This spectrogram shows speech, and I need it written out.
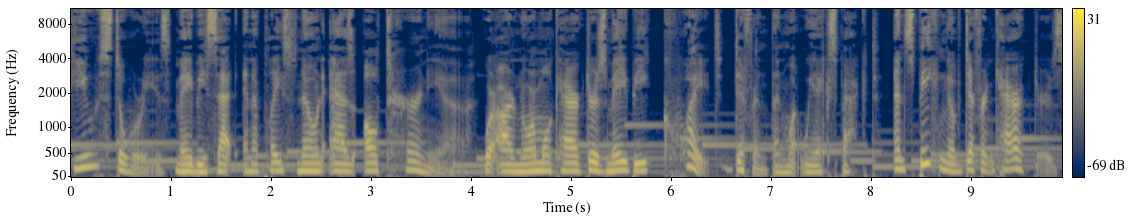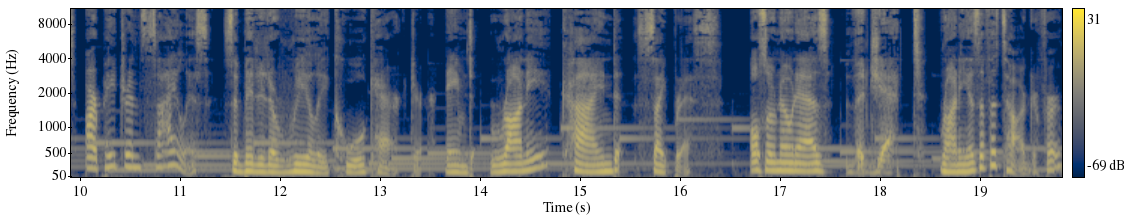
few stories may be set in a place known as Alternia, where our normal characters may be quite different than what we expect. And speaking of different characters, our patron Silas submitted a really cool character named Ronnie Kind Cypress. Also known as the Jet. Ronnie is a photographer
